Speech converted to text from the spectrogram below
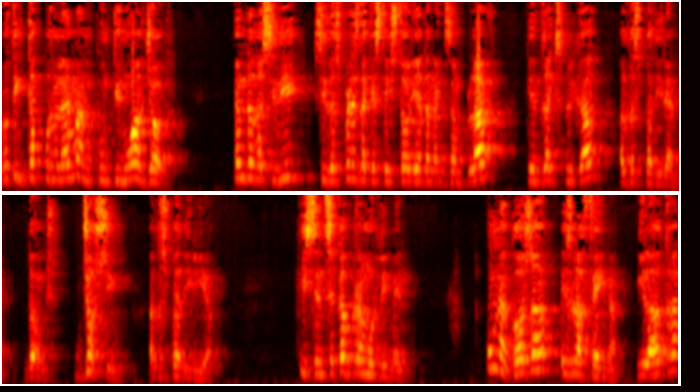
no tinc cap problema en continuar el joc. Hem de decidir si després d'aquesta història tan exemplar que ens ha explicat el despedirem. Doncs jo sí, el despediria. i sense cap remordiment. Una cosa és la feina i l'altra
